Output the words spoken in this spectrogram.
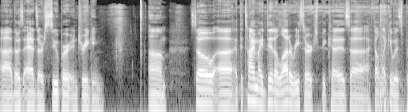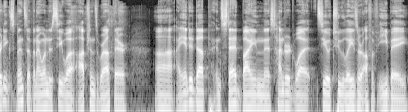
Uh, those ads are super intriguing. Um, so uh, at the time, I did a lot of research because uh, I felt like it was pretty expensive and I wanted to see what options were out there. Uh, I ended up instead buying this 100 watt CO2 laser off of eBay.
